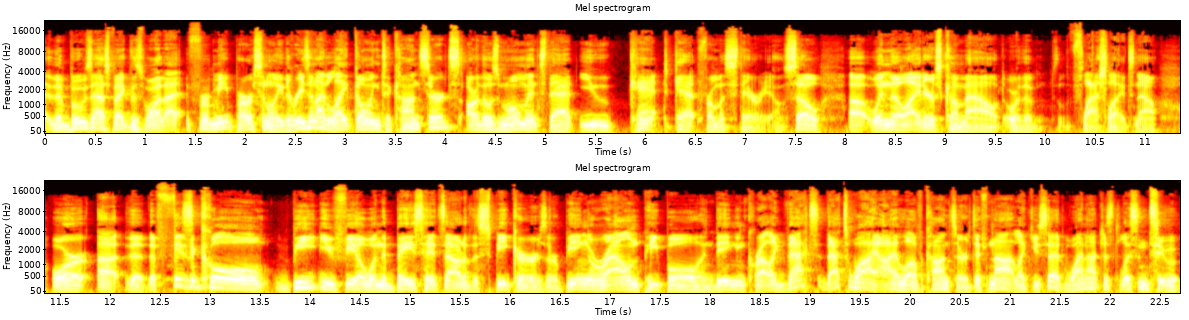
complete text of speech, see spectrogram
the booze aspect is one. I, for me personally, the reason I like going to concerts are those moments that you can't get from a stereo. So uh, when the lighters come out, or the flashlights now, or uh, the the physical beat you feel when the bass hits out of the speakers, or being around people and being in crowd, like that's that's why I love concerts. If not, like you said, why not just listen to?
